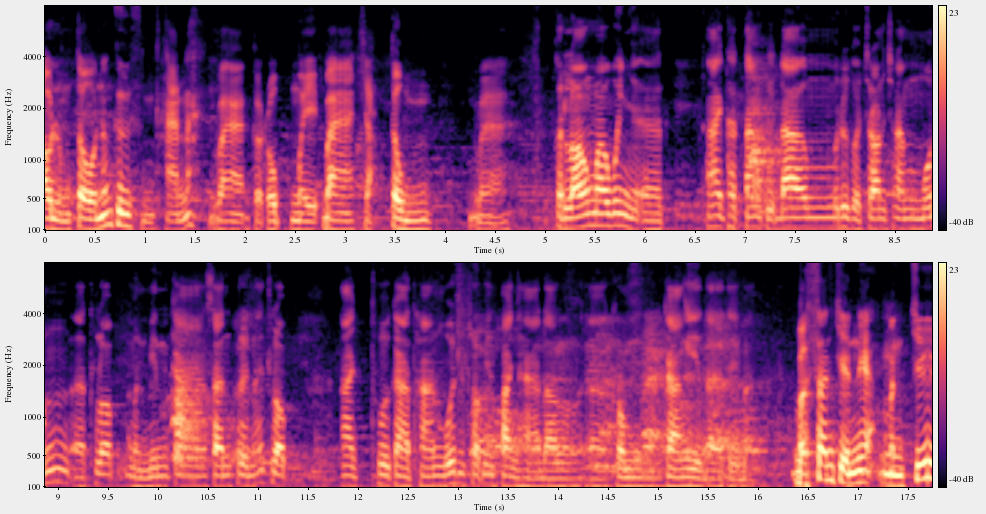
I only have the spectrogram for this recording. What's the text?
ឲ្យលំទោហ្នឹងគឺសំខាន់ណាបាទគោរពមេបាចាស់ទុំបាទកន្លងមកវិញអឺអាចថាតាំងពីដើមឬក៏ច្រើនឆ្នាំមុនអឺធ្លាប់មិនមានការសែនព្រេនហើយធ្លាប់អាចធ្វើការឋានមួយធ្លាប់មានបញ្ហាដល់អឺក្រុមការងារដែរទេបាទបើសិនជាអ្នកមិនជឿ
